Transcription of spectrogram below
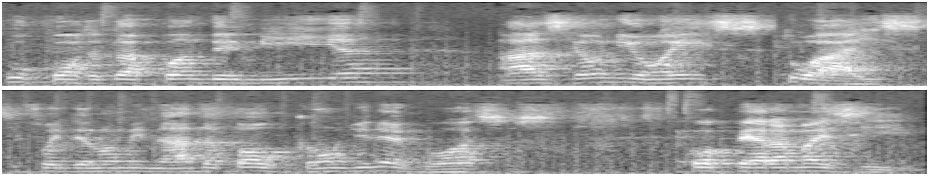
por conta da pandemia, as reuniões atuais, que foi denominada Balcão de Negócios Coopera Mais Rio,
